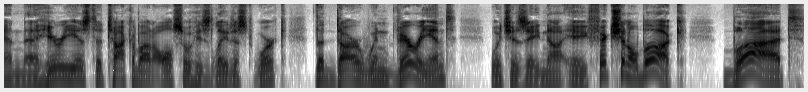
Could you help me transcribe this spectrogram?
and uh, here he is to talk about also his latest work, The Darwin Variant, which is a, not a fictional book, but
